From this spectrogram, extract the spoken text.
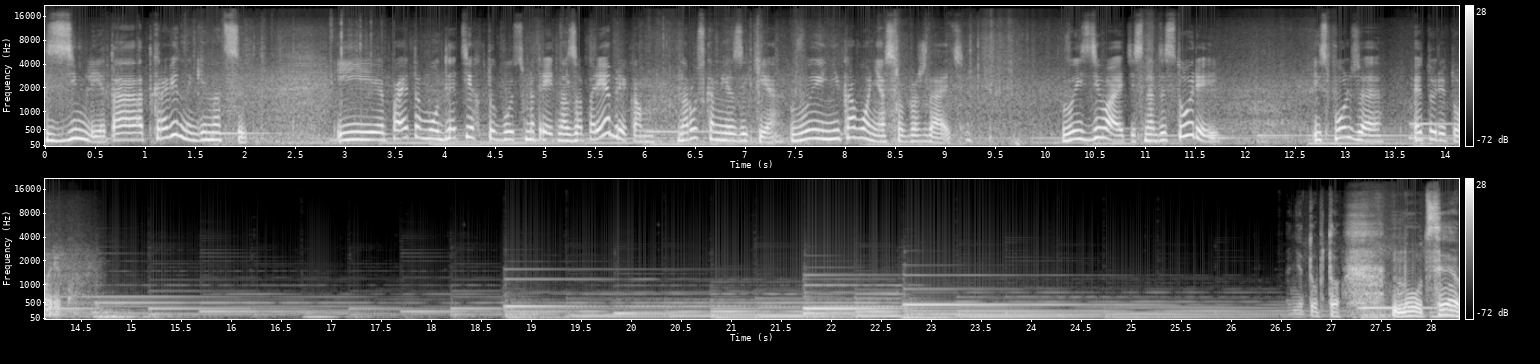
с земли. Это откровенный геноцид. И поэтому для тех, кто будет смотреть нас за поребриком на русском языке, вы никого не освобождаете. Вы издеваетесь над историей, используя эту риторику. Тобто, ну це,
